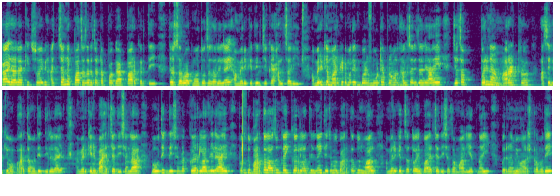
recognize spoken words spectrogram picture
काय झाला की सोयाबीन अचानक पाच हजार महत्त्वाचा टप्पा गा पार करते. तर सर्वात महत्त्वाचं झालेलं आहे अमेरिकेतील जे काही हालचाली. अमेरिके मार्केटमध्ये बरं मोठ्या प्रमाणात हालचाली झाल्या आहे ज्याचा परिणाम महाराष्ट्र असेल किंवा भारतामध्ये दिलेला आहे. अमेरिकेने बाहेरच्या देशांना बहुतेक देशांना कर लादलेले आहे परंतु भारताला अजून काही कर लादलेले नाही. त्याच्यामुळे भारतातून माल अमेरिकेत जातो आहे बाहेरच्या देशाचा माल येत नाही. परिणामी महाराष्ट्रामध्ये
